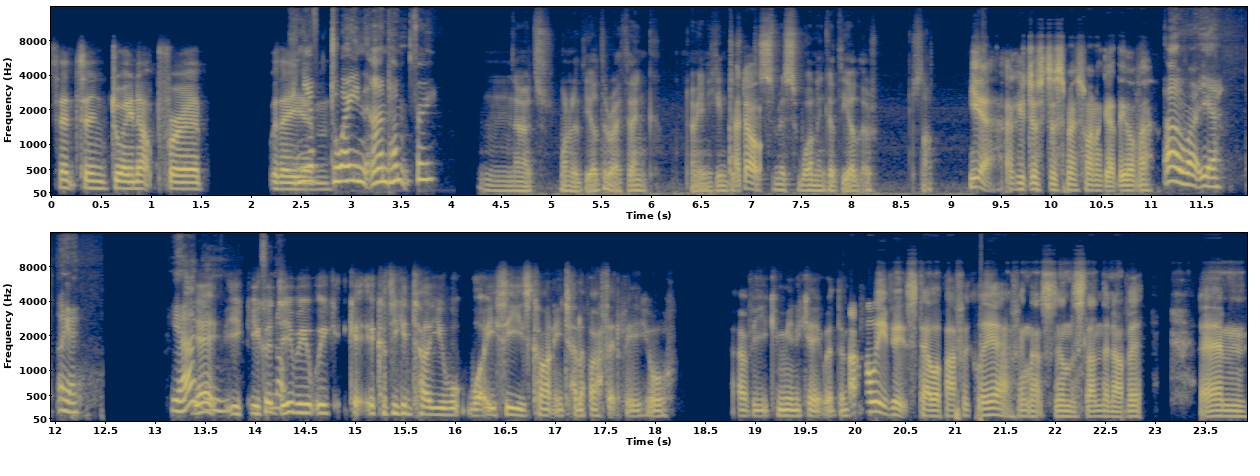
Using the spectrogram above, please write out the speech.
Send send Dwayne up for a with Can you a have um, Dwayne and Humphrey? No, it's one or the other, I think. I mean, you can I just don't- dismiss one and get the other. It's not. Yeah, I could just dismiss one and get the other. Oh right, yeah. Okay. Yeah. I yeah. mean, You, you could not- do we we because he can tell you wh- what he sees, can't he, telepathically or however you communicate with them. I believe it's telepathically. Yeah, I think that's the understanding of it. Um,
